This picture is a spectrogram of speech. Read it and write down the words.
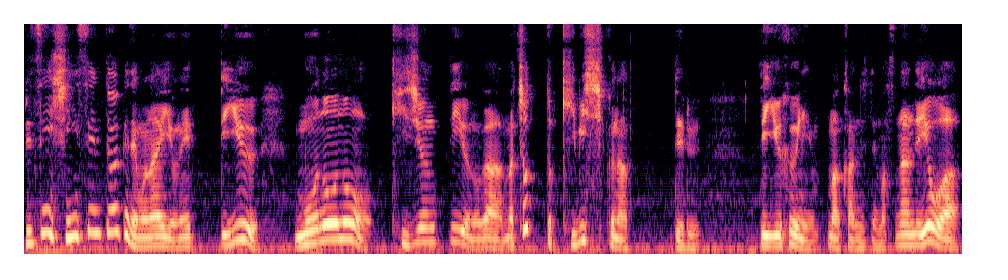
別に新鮮ってわけでもないよねっていうものの基準っていうのが、まあ、ちょっと厳しくなってるっていうふうにまあ感じてます。なんで要は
